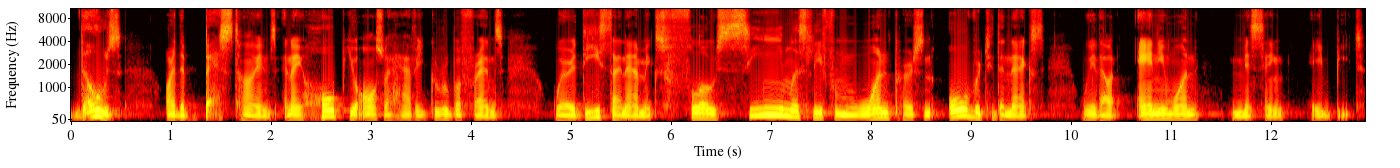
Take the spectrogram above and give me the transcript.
Those are the best times, and I hope you also have a group of friends where these dynamics flow seamlessly from one person over to the next without anyone missing a beat.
